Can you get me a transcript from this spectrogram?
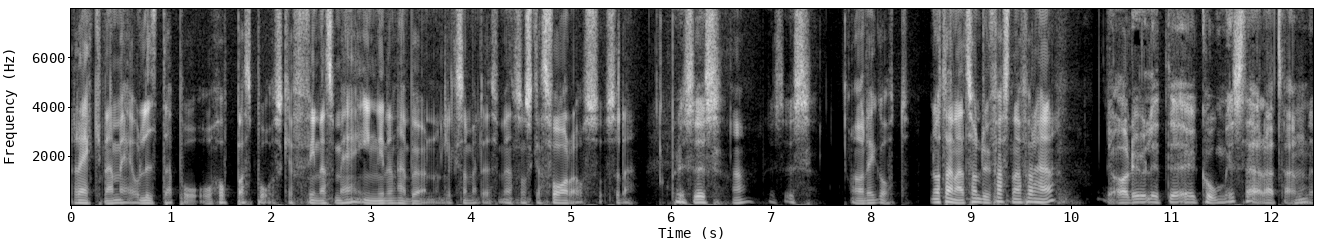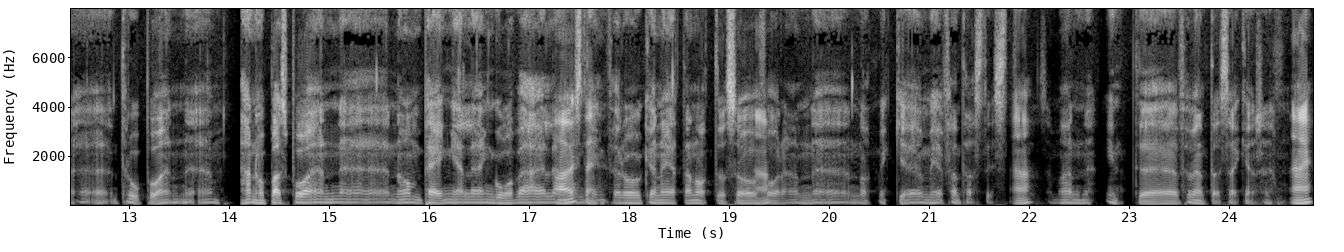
räknar med och litar på och hoppas på ska finnas med in i den här bönen. Liksom, eller vem som ska svara oss och sådär. Precis. Ja. Precis. Ja, det är gott. Något annat som du fastnar för här? Ja, det är ju lite komiskt här att han mm. eh, tror på en... Eh, han hoppas på en, eh, någon peng eller en gåva eller ja, någonting för att kunna äta något och så ja. får han eh, något mycket mer fantastiskt. Ja. Som han inte förväntar sig kanske. Nej.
